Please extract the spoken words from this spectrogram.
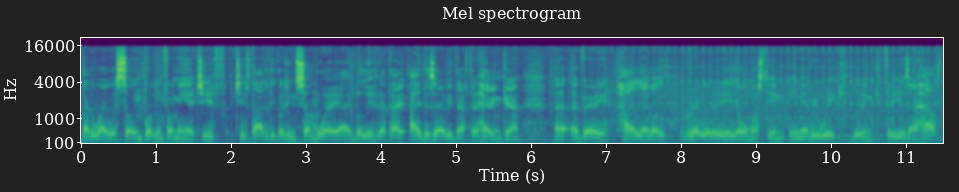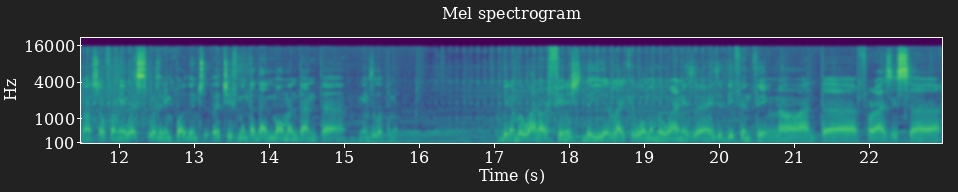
That's why it was so important for me to achieve, achieve that because in some way I believe that I, I deserve it after having a, a, a, very high level regularly almost in, in every week during three years and a half. No? So for me it was, was an important achievement at that moment and uh, means a lot to me be number one or finish the year like world number one is a, is a different thing no? And uh, for us it's uh,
